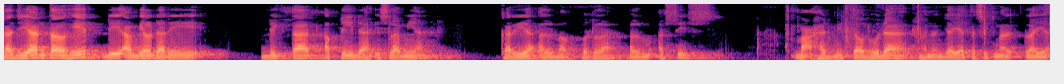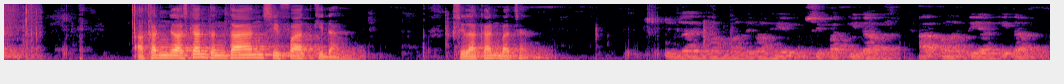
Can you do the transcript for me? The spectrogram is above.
Kajian tauhid diambil dari Diktat Aqidah Islamiyah karya Al-Maghfurlah Al-Muassis Ma'had Miftahul Huda Manunjaya Tasikmalaya akan menjelaskan tentang sifat kidam. Silakan baca. Bismillahirrahmanirrahim. Sifat kidam. A. Pengertian kidam.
